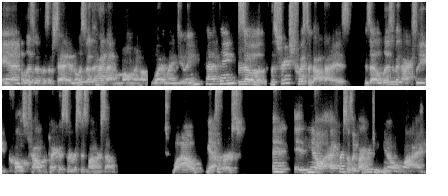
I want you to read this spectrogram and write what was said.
and Elizabeth was upset. And Elizabeth had that moment of, what am I doing kind of thing. Mhm. So the strange twist about that is, is that Elizabeth actually calls Child Protective Services on herself. Wow. That's Yeah. a first. And it, you know, at first I was like, why would you, you know, why?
